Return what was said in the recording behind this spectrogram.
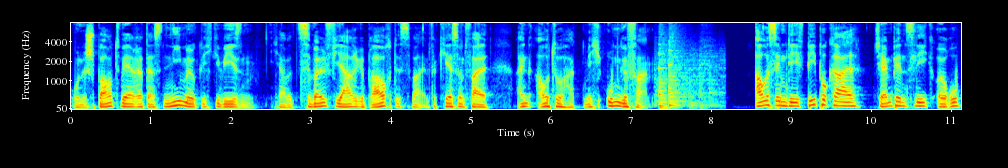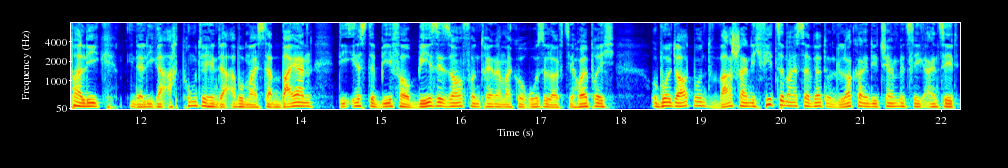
Ohne Sport wäre das nie möglich gewesen. Ich habe zwölf Jahre gebraucht. Es war ein Verkehrsunfall. Ein Auto hat mich umgefahren. Aus im DFB-Pokal, Champions League, Europa League, in der Liga acht Punkte hinter Abomeister Bayern. Die erste BVB-Saison von Trainer Marco Rose läuft sehr holprig obwohl Dortmund wahrscheinlich Vizemeister wird und locker in die Champions League einzieht,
